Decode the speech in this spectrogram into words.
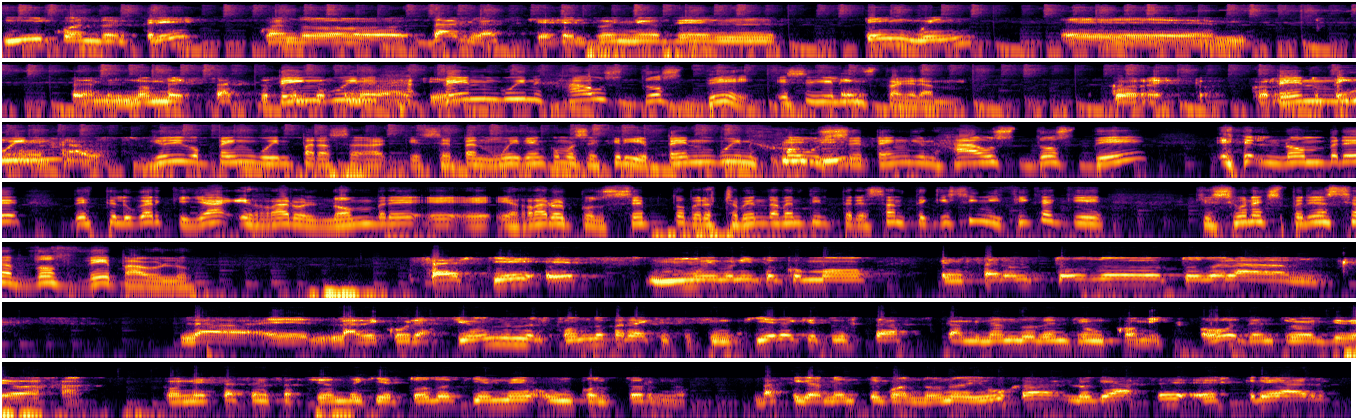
y cuando entré, cuando Douglas, que es el dueño del Penguin, eh, el nombre exacto Penguin, Penguin House 2D, ese es el Instagram. Correcto, correcto. Penguin, House. Yo digo Penguin para que sepan muy bien cómo se escribe. Penguin House, Penguin House 2D es el nombre de este lugar que ya es raro el nombre, eh, eh, es raro el concepto, pero es tremendamente interesante. ¿Qué significa que, que sea una experiencia 2D, Pablo? ¿Sabes qué? Es muy bonito como pensaron todo, toda la, la, eh, la, decoración en el fondo para que se sintiera que tú estás caminando dentro de un cómic o dentro del video ajá, con esa sensación de que todo tiene un contorno. Básicamente cuando uno dibuja lo que hace es crear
